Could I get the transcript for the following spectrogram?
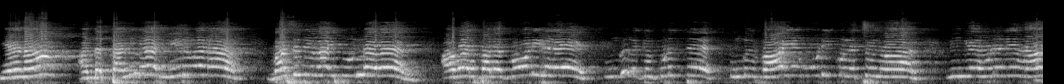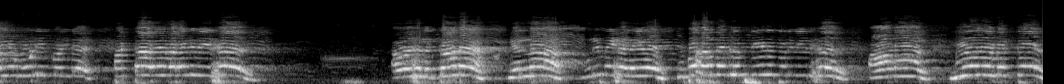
ஏன்னா அந்த தனியார் நிறுவன வசதி வாய்ப்பு உள்ளவர் அவர் பல கோடிகளை உங்களுக்கு கொடுத்து உங்கள் வாயை மூடிக்கொள்ள சொல்வார் நீங்க உடனே வாயை மூடிக்கொண்டு பட்டாவை வழங்குவீர்கள் அவர்களுக்கான எல்லா உரிமைகளையும் உபகரணங்களும் செய்து தருவீர்கள் ஆனால் ஏழை மக்கள்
